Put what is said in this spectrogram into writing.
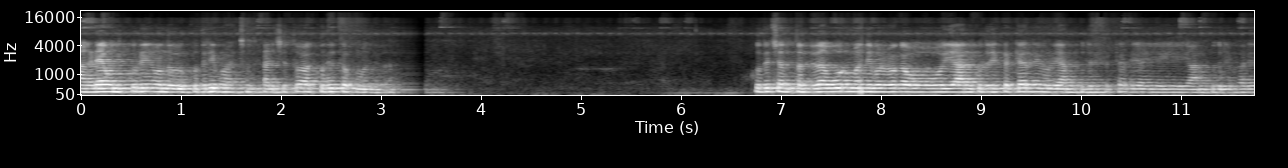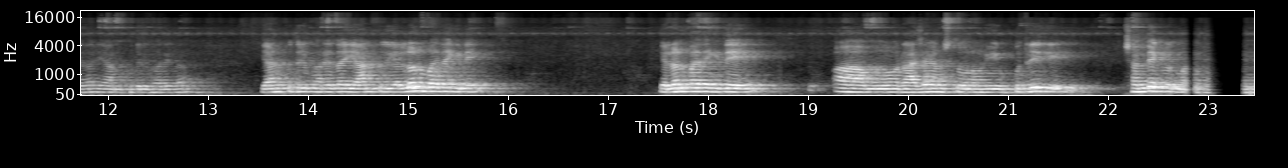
ಅಂಗಡಿಯಾಗ ಒಂದು ಕುರಿ, ಒಂದು ಕುದುರೆ ಭಾಳ ಚಂದ ಕಾಣಿಸಿತ್ತು. ಆ ಕುದುರೆ ತೊಗೊಂಬಂದಿದ್ದ ಕುದುರೆ ಚಂದ ತಂದಿದ. ಊರು ಮಂದಿ ಬರ್ಬೇಕು ಅವು ಯಾನ್ ಕುದುರೆ ಕಟ್ಟ್ಯಾರ ಇವ್ರು ಯಾನ್ ಕುದುರೆ ಕಟ್ಟ್ಯಾರ ಯಾನ್ ಕುದುರೆ ಭಾರಿ ಅದ, ಯಾನ್ ಕುದುರೆ ಭಾರಿ ಅದ, ಯಾನ್ ಕುದುರೆ ಭಾರಿ ಅದ, ಯಾನ್ ಕುದುರೆ ಎಲ್ಲೋನು ಬಾಯ್ದಾಗಿದೆ ಎಲ್ಲೋನು ಬಾಯ್ದಾಗಿದೆ ರಾಜ ಅನಿಸ್ತು ನಾವು ಈ ಕುದುರೆಗೆ ಚಂದ ಬೇಕು ಮಾಡ್ತೀವಿ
